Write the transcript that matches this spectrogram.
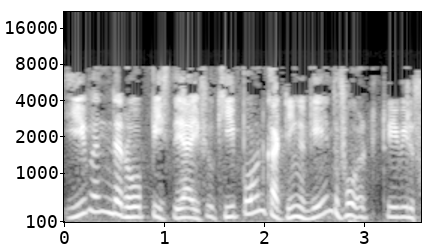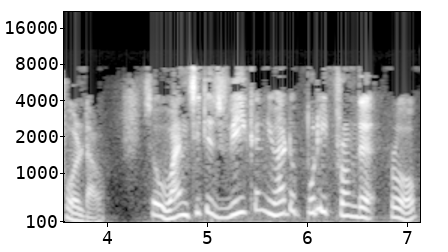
even the rope is there, if you keep on cutting, again the tree will fall down. So once it is weakened, you have to pull it from the rope,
